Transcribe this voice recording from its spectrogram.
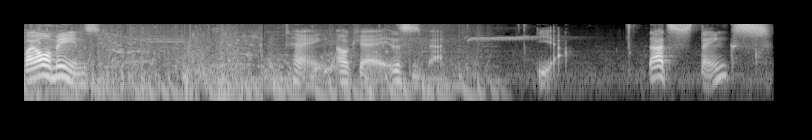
By all means. Dang. Okay, this is bad. Yeah. That stinks.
